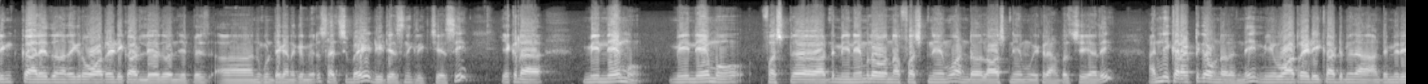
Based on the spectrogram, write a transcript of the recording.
లింక్ కాలేదు నా దగ్గర వాటర్ ఐడి కార్డు లేదు అని చెప్పేసి అనుకుంటే కనుక మీరు సర్చ్ బై డీటెయిల్స్ని క్లిక్ చేసి ఇక్కడ మీ నేము మీ నేము ఫస్ట్ అంటే మీ నేమ్లో ఉన్న first name and last name ఇక్కడ ఎంటర్ చేయాలి. అన్నీ కరెక్ట్గా ఉండాలండి. మీ వాటర్ ఐడి కార్డు మీద అంటే మీరు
